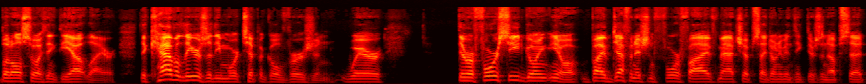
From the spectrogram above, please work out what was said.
but also I think the outlier. The Cavaliers are the more typical version where there are four seed going, you know, by definition, four or five matchups. I don't even think there's an upset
